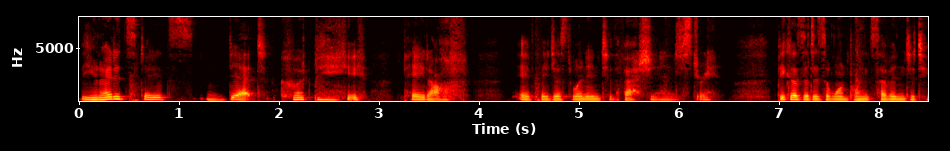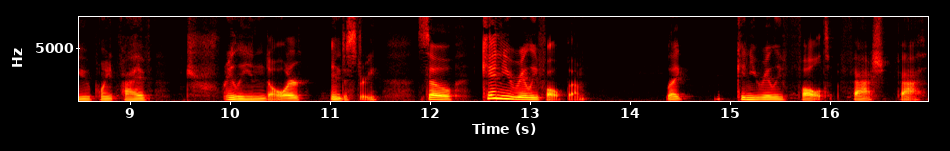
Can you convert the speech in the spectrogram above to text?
the United States debt could be paid off if they just went into the fashion industry because it is a 1.7 to 2.5 trillion dollar industry. So, can you really fault them? Like, can you really fault fast, fast,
